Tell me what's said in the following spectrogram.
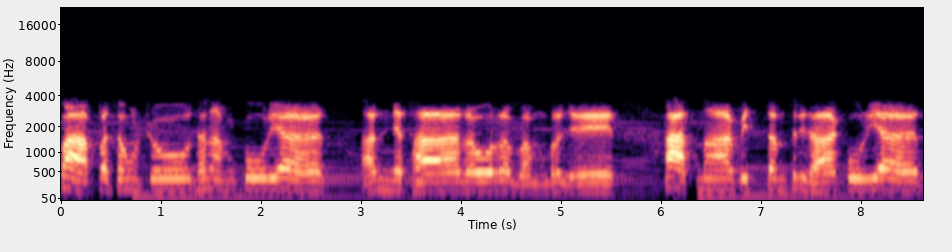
पापसंशोधनं कुर्यात् अन्यथा रौरवं व्रजेत्। आत्मा वित्तं त्रिधा कुर्यात्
